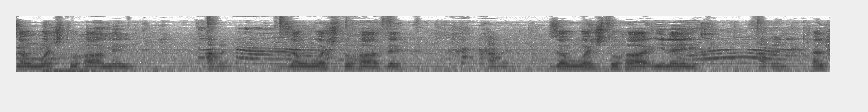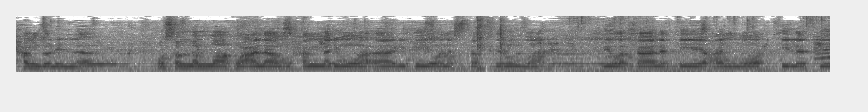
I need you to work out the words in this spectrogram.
زوجتها منك قبل. زوجتها بك قبل. زوجتها إليك قبل. الحمد لله. وصلى الله على محمد وآله ونستغفر الله بوكالتي عن موكلتي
